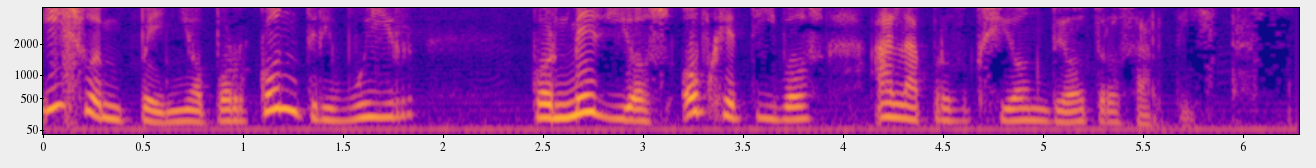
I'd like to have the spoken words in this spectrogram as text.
y su empeño por contribuir con medios objetivos a la producción de otros artistas.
